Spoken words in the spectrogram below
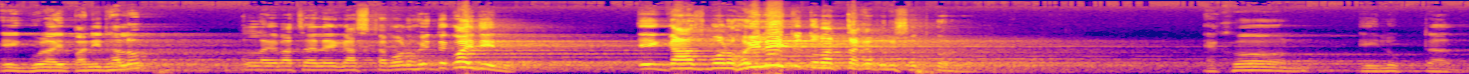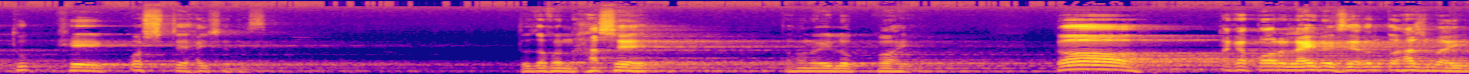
এই গোড়ায় পানি ঢালো। আল্লাহ বাঁচাইলে গাছটা বড় হইতে কয়দিন? এই গাছ বড় হইলেই তো তোমার টাকা পরিশোধ করব। এখন এই লোকটা দুঃখে, কষ্টে হাসে দিছে। তো যখন হাসে, তখন ওই লোক কয়, ক, টাকা পাওয়ার লাইন হয়েছে এখন তো হাসবাই।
